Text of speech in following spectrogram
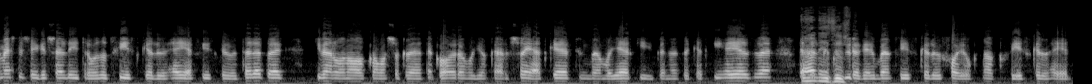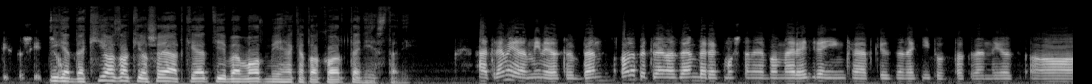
mesterségesen létrehozott fészkelő helyek, fészkelő telepek kiválóan alkalmasak lehetnek arra, hogy akár a saját kertünkben vagy erkélyükben ezeket kihelyezve, ezek az üregekben fészkelő fajoknak fészkelő helyet biztosítjuk. Igen, de ki az, aki a saját kertjében vadméheket akar tenyészteni? Hát remélem minél többen. Alapvetően az emberek mostanában már egyre inkább kezdenek nyitottak lenni az, a,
